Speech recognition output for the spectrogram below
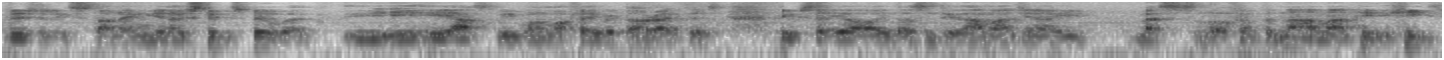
visually stunning. You know, Spielberg, he, he has to be one of my favourite directors. People say, oh, he doesn't do that much, you know, he messes a lot of film, but nah, man, he, he's,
